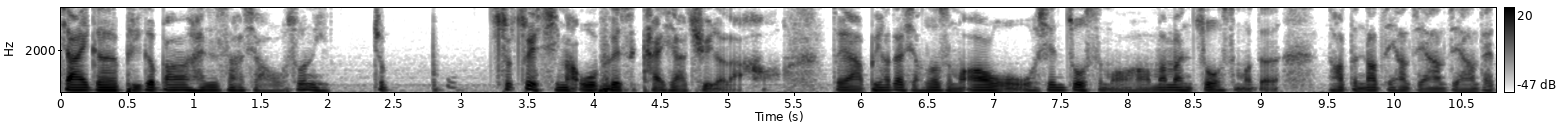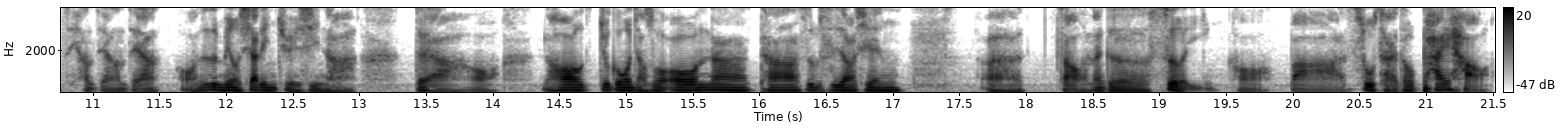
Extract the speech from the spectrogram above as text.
加一个皮克邦还是啥小？”我说：“你就。”最最起码 WordPress 开下去了啦，哈，对啊，不要再想说什么哦，我我先做什么哈，慢慢做什么的，然后等到怎样怎样怎样再怎样怎样怎样哦，就是没有下定决心啊，对啊，哦，然后就跟我讲说哦，那他是不是要先呃找那个摄影哦，把素材都拍好，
